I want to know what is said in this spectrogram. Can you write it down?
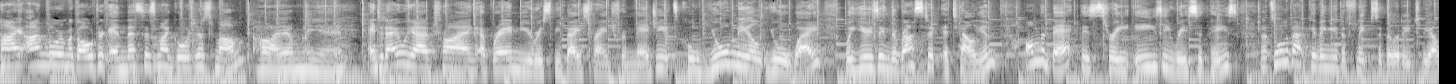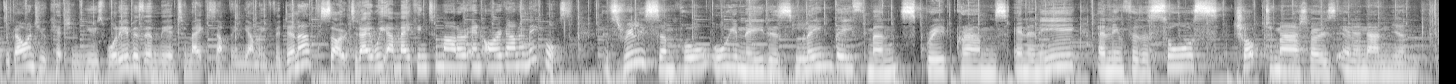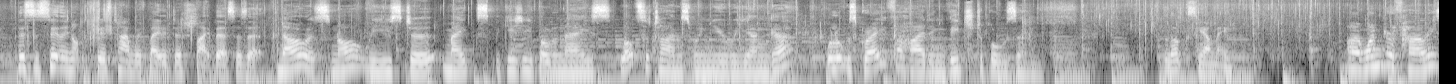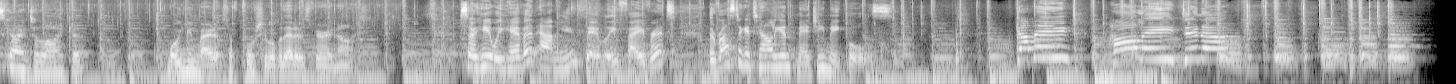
Hi, I'm Laura McGoldrick and this is my gorgeous mum. Hi, I'm Leanne. And today we are trying a brand new recipe base range from Maggi. It's called Your Meal Your Way. We're using the rustic Italian. On the back there's three easy recipes and it's all about giving you the flexibility to be able to go into your kitchen, use whatever's in there to make something yummy for dinner. So today we are making tomato and oregano meatballs. It's really simple. All you need is lean beef mince, breadcrumbs and an egg and then for the sauce, chopped tomatoes and an onion. This is certainly not the first time we've made a dish like this, is it? No, it's not. We used to make spaghetti bolognese lots of times when you were younger. Well, it was great for hiding vegetables in. Looks yummy. I wonder if Harley's going to like it. Well, you made it, so of course you will, but that is very nice. So here we have it, our new family favourite, the rustic Italian Maggi meatballs.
